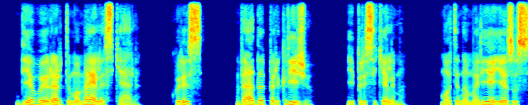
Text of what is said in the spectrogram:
- Dievo ir artimo meilės kelią, kuris veda per kryžių į prisikelimą. Motina Marija Jėzus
